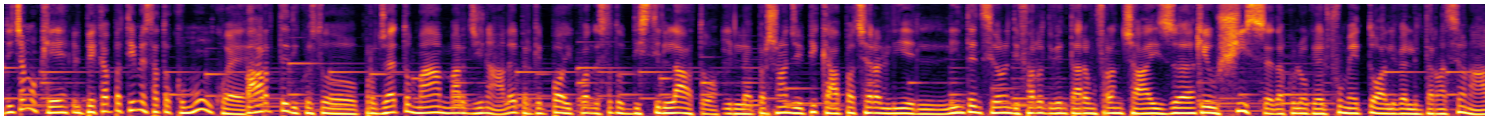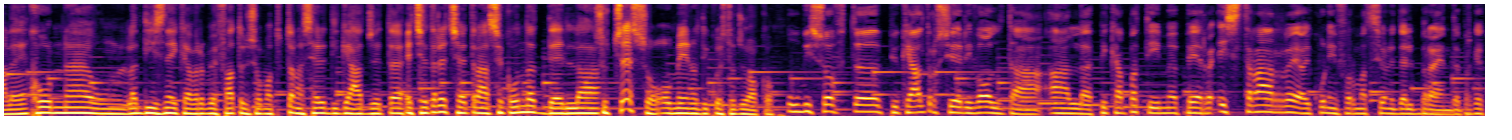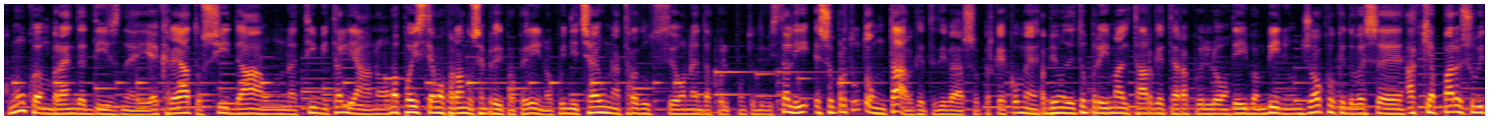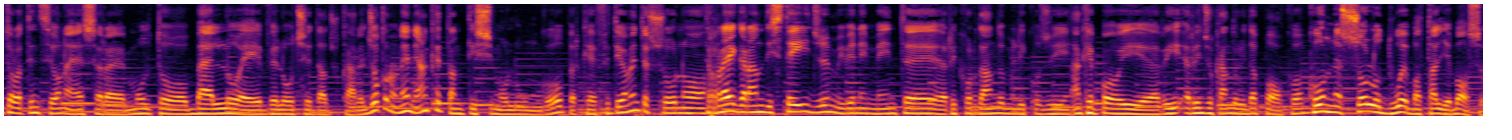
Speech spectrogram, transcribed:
Diciamo che il PK Team è stato comunque parte di questo progetto, ma marginale, perché poi quando è stato distillato il personaggio di PK c'era l'intenzione di farlo diventare un franchise che uscisse da quello che è il fumetto a livello internazionale, con un, la Disney che avrebbe fatto insomma tutta una serie di gadget, eccetera, eccetera, a seconda del successo o meno di questo gioco. Ubisoft più che altro si è rivolta al PK Team per estrarre alcune informazioni del brand, perché comunque è un brand Disney, è creato sì da un team italiano, ma poi stiamo parlando sempre di Paperino, quindi c'è una traduzione da quel punto di vista lì e soprattutto un target diverso, perché come abbiamo detto prima il target era quello dei bambini, un gioco che dovesse acchiappare subito l'attenzione e essere molto bello e veloce da giocare. Il gioco non è neanche tantissimo lungo, perché effettivamente sono tre grandi stage, mi viene in mente ricordandomeli così, anche poi ri- rigiocandoli da poco, con solo due battaglie boss,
